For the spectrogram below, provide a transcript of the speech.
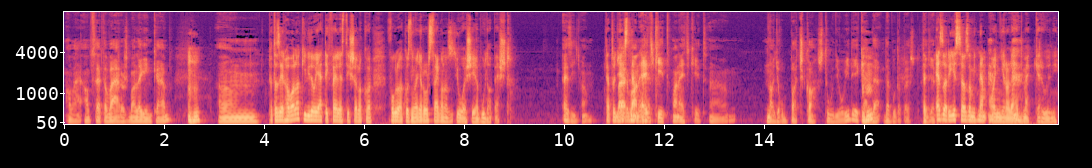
a, vá- a, szerte a városban leginkább. Uh-huh. Um, Tehát azért, ha valaki videójáték fejlesztéssel akar foglalkozni Magyarországon, az jó esélye Budapest. ez így van. Tehát, hogy Bár ezt van nem lehet. egy-két, van egy-két uh, nagyobb bacska stúdió vidéken, uh-huh. de, de Budapest. Tehát egyetlen. ez a része az, amit nem annyira lehet megkerülni.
